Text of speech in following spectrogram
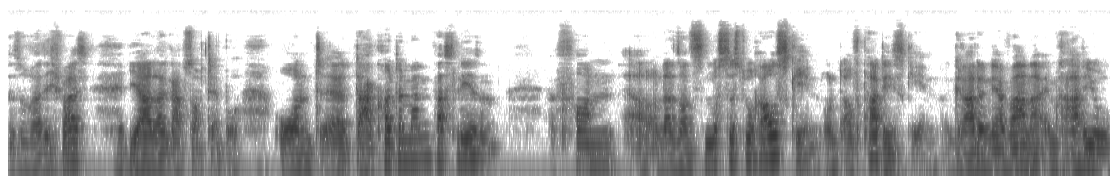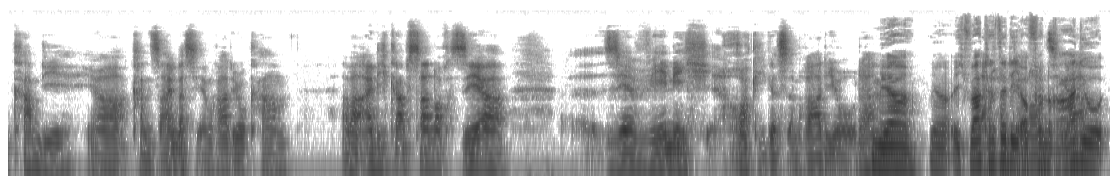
Soweit ich weiß. Ja, da gab es auch Tempo. Und äh, da konnte man was lesen von äh, und ansonsten musstest du rausgehen und auf Partys gehen. Gerade Nirvana. Im Radio kam die, ja, kann sein, dass sie im Radio kam. Aber eigentlich gab es da noch sehr sehr wenig Rockiges im Radio, oder? Ja, ja. Ich war Anfang tatsächlich auch von Radio,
